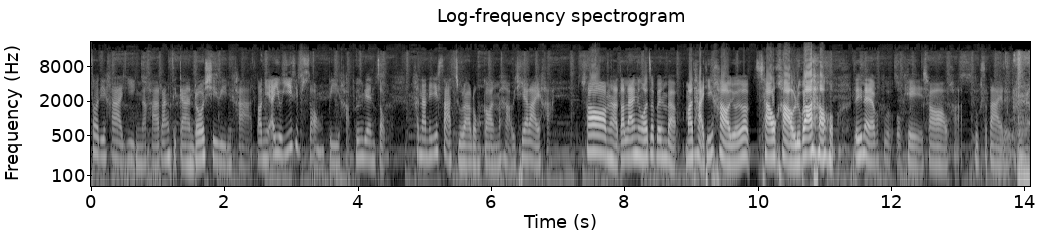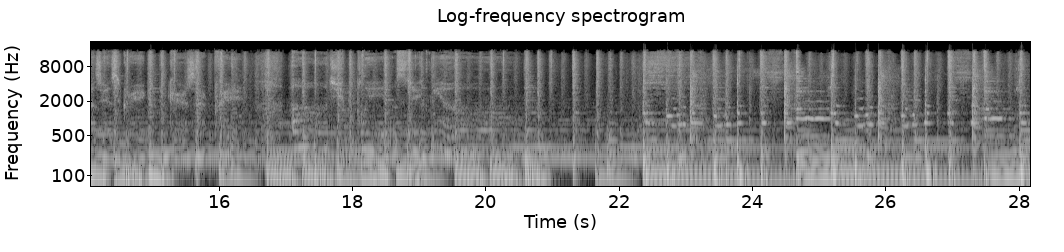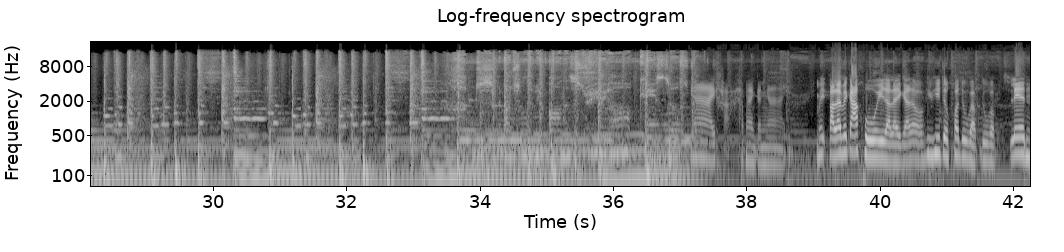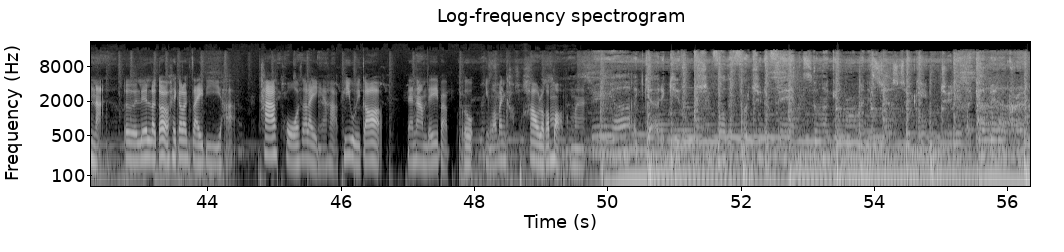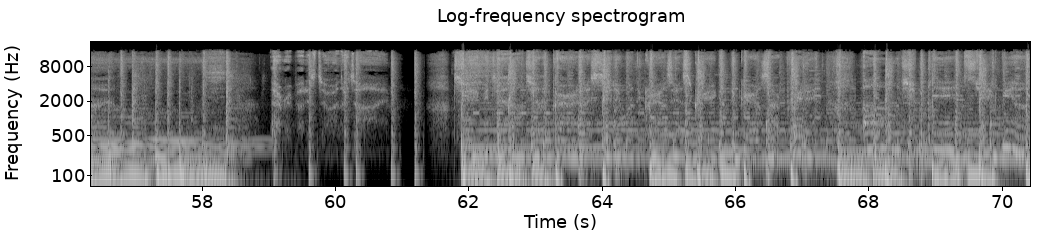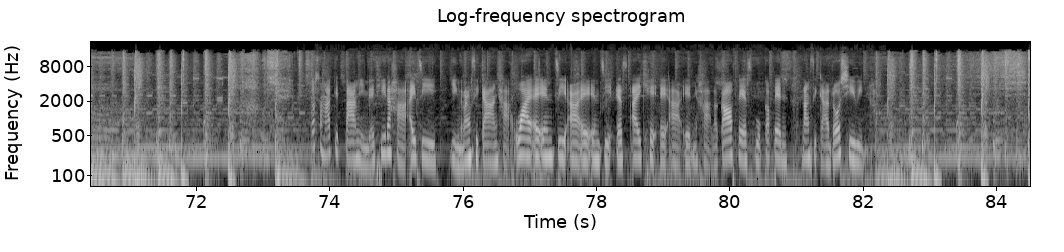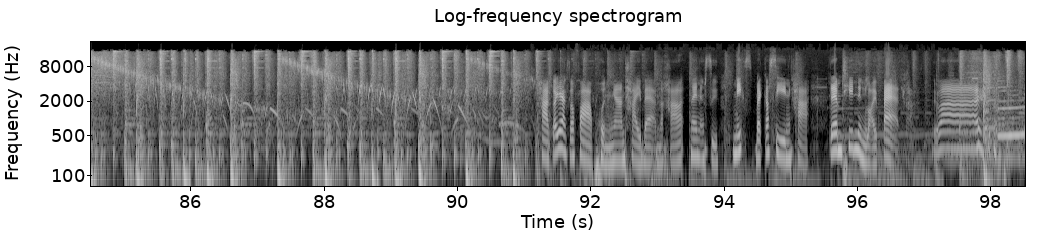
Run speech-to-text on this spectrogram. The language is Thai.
สวัสดีค่ะ หญิงนะคะ รังสิการโรชีวินค่ะ ตอนนี้อายุ 22 ปีค่ะ เพิ่งเรียนจบคณะนิติศาสตร์จุฬาลงกรณ์มหาวิทยาลัยค่ะ ชอบนะคะ ตอนแรกนึกว่าจะเป็นแบบมาถ่ายที่ข่าวอยู่ว่าแบบชาวข่าวหรือเปล่าแต่ที่ไหนก็โอเค ชอบค่ะ ทุกสไตล์เลยานกันง่าย ไม่ตอนแรกไม่กล้าคุยอะไรกันแต่ว่าพี่ๆทุกคนดูแบบดูแบบเล่นอะเออเล่นแล้วก็ให้กำลังใจดีค่ะ ถ้าโพสอะไรอย่างเงี้ยค่ะ พี่ยุ้ยก็แนะนำได้แบบเออหญิงว่ามันเข้าแล้วก็เหมาะมากๆารถติดตามหญิงได้ที่นะคะ IG หญิงรังสิการค่ะ Y I N G R A N G S I K A R N ค่ะ แล้วก็ Facebook ก็เป็นรังสิการโรชีวินค่ะค่ะก็อยากจะฝากผลงานถ่ายแบบนะคะ ในหนังสือ Mix Magazine ค่ะ เล่มที่ 108 ค่ะ บ๊ายบาย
